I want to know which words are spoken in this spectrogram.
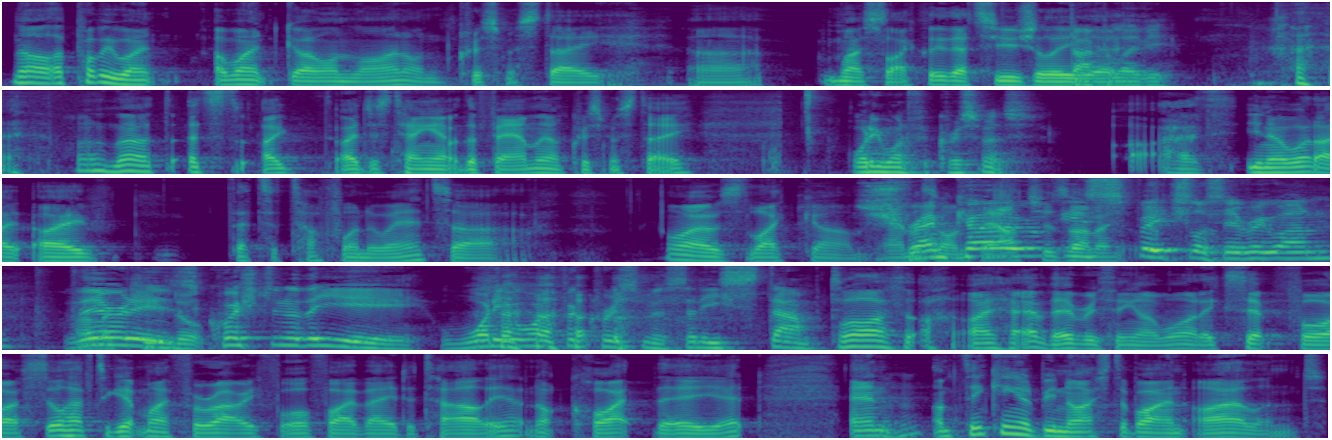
No, I probably won't I won't go online on Christmas Day. Uh, most likely, that's usually. Don't uh, believe you. well, no, it's I. I just hang out with the family on Christmas Day. What do you want for Christmas? I, you know what? I, I. That's a tough one to answer. Oh, I was like um, Schramko is a, speechless. Everyone, there it is. Question of the year. What do you want for Christmas? And he's stumped. Well, I have everything I want except for I still have to get my Ferrari 458 Italia. Not quite there yet. And mm-hmm. I'm thinking it'd be nice to buy an island.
